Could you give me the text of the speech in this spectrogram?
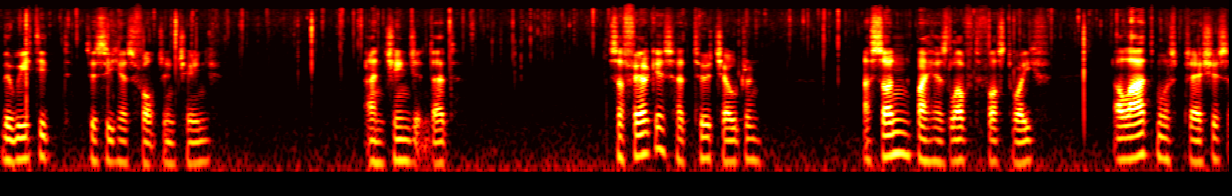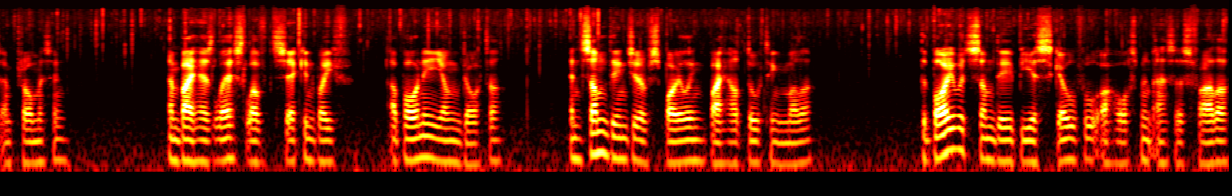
They waited to see his fortune change, and change it did. Sir Fergus had two children a son by his loved first wife, a lad most precious and promising, and by his less loved second wife, a bonny young daughter, in some danger of spoiling by her doting mother. The boy would some day be as skilful a horseman as his father,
